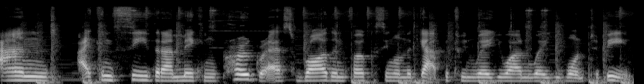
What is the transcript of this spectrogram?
And i can see that i'm making progress rather than focusing on the gap between where you are and where you want to be.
